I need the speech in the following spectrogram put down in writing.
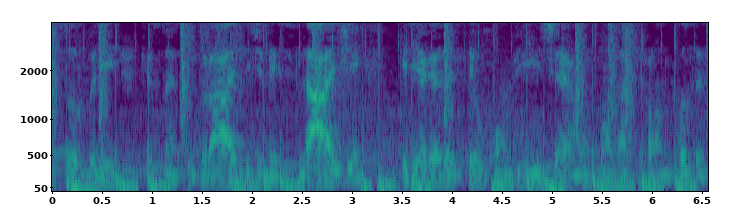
sobre questões culturais e diversidade. Queria agradecer o convite, é muito bom estar aqui falando com vocês.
